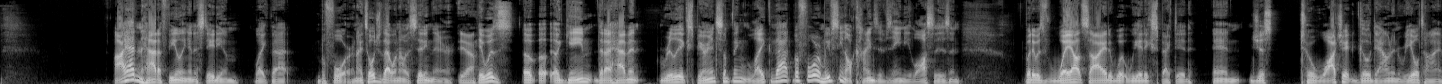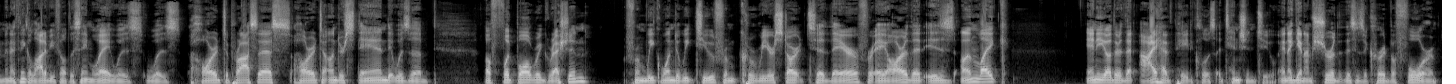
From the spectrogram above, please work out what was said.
I hadn't had a feeling in a stadium like that before, and I told you that when I was sitting there. yeah. It was a, a, a game that I haven't really experienced something like that before. And we've seen all kinds of zany losses and, but it was way outside of what we had expected. And just to watch it go down in real time. And I think a lot of you felt the same way was, was hard to process, hard to understand. It was a, a football regression from week one to week two, from career start to there for AR that is unlike any other that I have paid close attention to. And again, I'm sure that this has occurred before.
